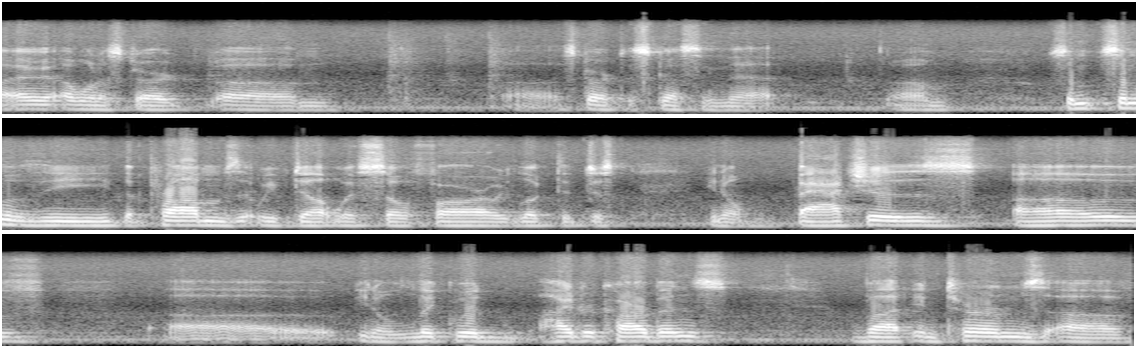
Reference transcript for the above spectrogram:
I, I want to start, um, uh, start discussing that. Um, Some, some of the, the problems that we've dealt with so far, we looked at just, you know, batches of, uh, you know, liquid hydrocarbons, but in terms of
